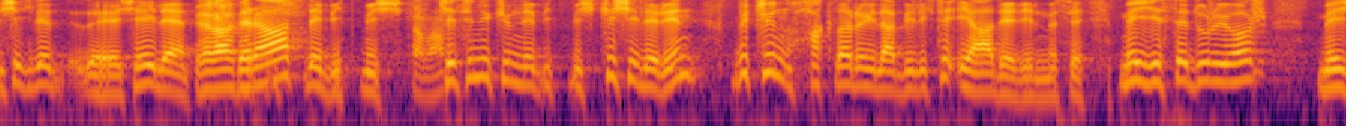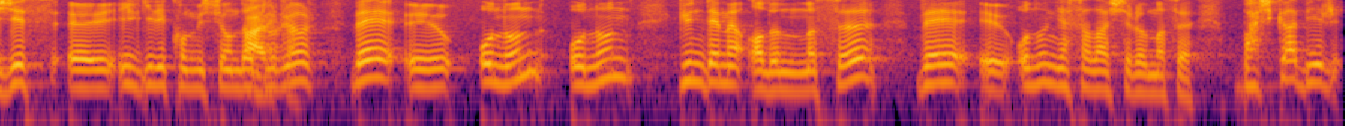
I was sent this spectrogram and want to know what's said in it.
bir şekilde e, şeyle Beraat beraatle bitmiş, Tamam. kesin hükümle bitmiş kişilerin bütün haklarıyla birlikte iade edilmesi. Mecliste duruyor, meclis e, ilgili komisyonda Harika. duruyor ve e, onun onun gündeme alınması ve e, onun yasalaştırılması. Başka bir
